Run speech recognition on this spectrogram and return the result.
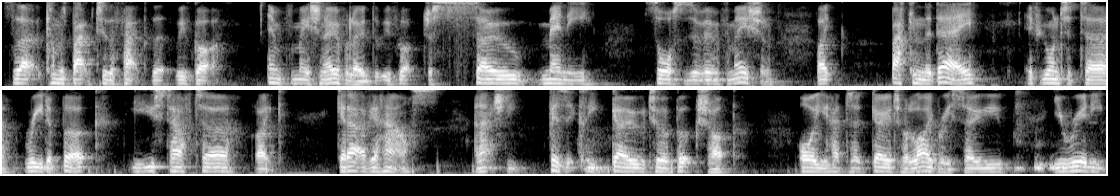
So that comes back to the fact that we've got information overload, that we've got just so many sources of information. Like back in the day, if you wanted to read a book, you used to have to like get out of your house and actually physically go to a bookshop or you had to go to a library so you you really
